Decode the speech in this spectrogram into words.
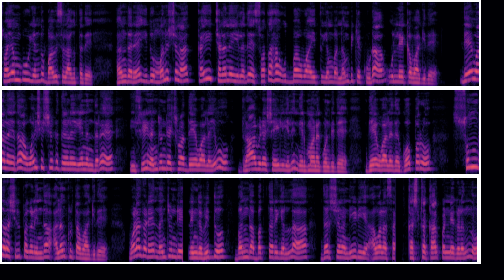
ಸ್ವಯಂಭು ಎಂದು ಭಾವಿಸಲಾಗುತ್ತದೆ. ಅಂದರೆ ಇದು ಮನುಷ್ಯನ ಕೈ ಚಲನೆ ಇಲ್ಲದೆ ಸ್ವತಃ ಉದ್ಭವವಾಯಿತು ಎಂಬ ನಂಬಿಕೆ ಕೂಡ ಉಲ್ಲೇಖವಾಗಿದೆ. ದೇವಾಲಯದ ವೈಶಿಷ್ಟ್ಯತೆಗಳು ಏನೆಂದರೆ ಈ ಶ್ರೀ ನಂಜುಂಡೇಶ್ವರ ದೇವಾಲಯವು ದ್ರಾವಿಡ ಶೈಲಿಯಲ್ಲಿ ನಿರ್ಮಾಣಗೊಂಡಿದೆ. ದೇವಾಲಯದ ಗೋಪುರ ಸುಂದರ ಶಿಲ್ಪಗಳಿಂದ ಅಲಂಕೃತವಾಗಿದೆ. ಒಳಗಡೆ ನಂಜುಂಡೇ ಲಿಂಗವಿದ್ದು ಬಂದ ಭಕ್ತರಿಗೆಲ್ಲ ದರ್ಶನ ನೀಡಿ ಅವರ ಸ ಕಷ್ಟ ಕಾರ್ಪಣ್ಯಗಳನ್ನು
